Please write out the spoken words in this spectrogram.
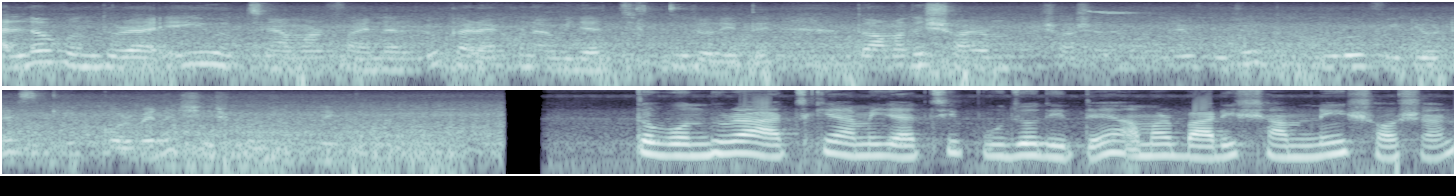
হ্যালো বন্ধুরা, এই হচ্ছে আমার ফাইনাল লুক আর এখন আমি যাচ্ছি পুজো দিতে। তো আমাদের স্বয়ং- শ্মশান মন্দিরের পুজো, পুরো ভিডিওটা স্কিপ করবে না, শেষ পর্যন্ত দেখতে তো বন্ধুরা, আজকে আমি যাচ্ছি পুজো দিতে, আমার বাড়ির সামনেই শ্মশান।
